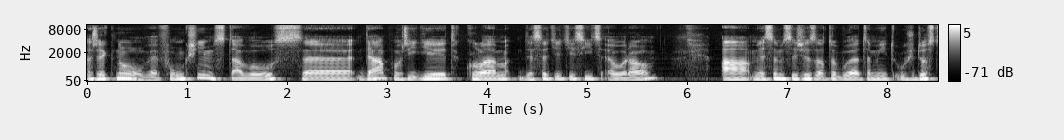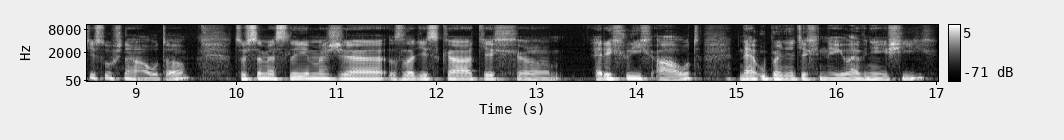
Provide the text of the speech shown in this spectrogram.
řeknu, ve funkčním stavu se dá pořídit kolem 10 000 euro a myslím si, že za to budete mít už dosti slušné auto, což si myslím, že z hlediska těch uh, rychlých aut, ne úplně těch nejlevnějších,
